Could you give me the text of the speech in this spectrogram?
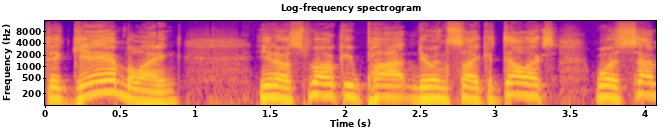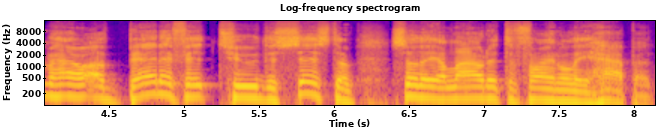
that gambling you know, smoking pot and doing psychedelics was somehow a benefit to the system. So they allowed it to finally happen.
